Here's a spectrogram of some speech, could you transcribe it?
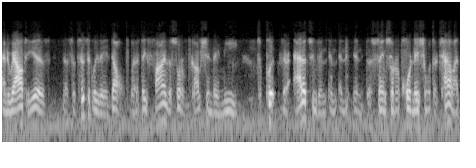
And the reality is that statistically they don't. But if they find the sort of gumption they need to put their attitude in, in, in, in the same sort of coordination with their talent,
